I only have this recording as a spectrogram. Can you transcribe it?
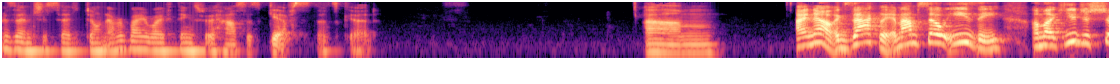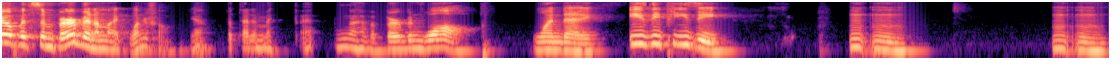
And then she said, "Don't ever buy your wife things for the house as gifts." That's good. Um, I know exactly, and I'm so easy. I'm like, you just show up with some bourbon. I'm like, wonderful. Yeah, put that in my. I'm gonna have a bourbon wall one day. Easy peasy. Mm-mm. Mm-mm.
